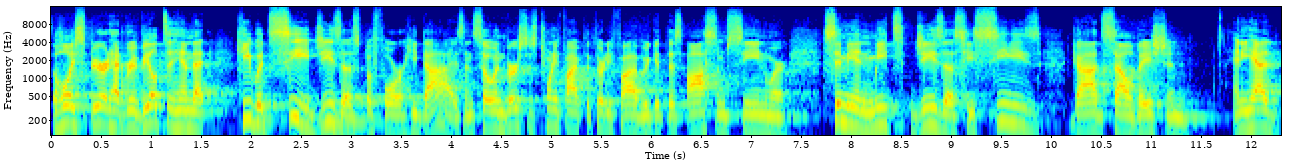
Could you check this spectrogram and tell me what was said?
The Holy Spirit had revealed to him that he would see Jesus before he dies. And so in verses 25 to 35, we get this awesome scene where Simeon meets Jesus. He sees God's salvation, and he had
